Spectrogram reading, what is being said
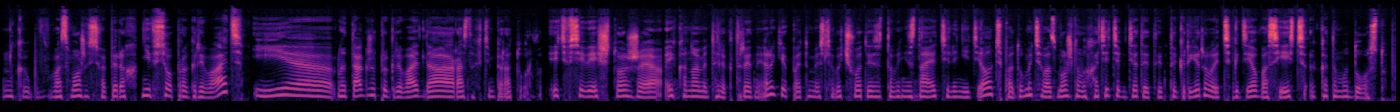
ну, как бы возможность, во-первых, не все прогревать и э, также прогревать до разных температур. Вот эти все вещи тоже экономят электроэнергию, поэтому если вы чего-то из этого не знаете или не делаете, подумайте, возможно, вы хотите где-то это интегрировать, где у вас есть к этому доступ.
